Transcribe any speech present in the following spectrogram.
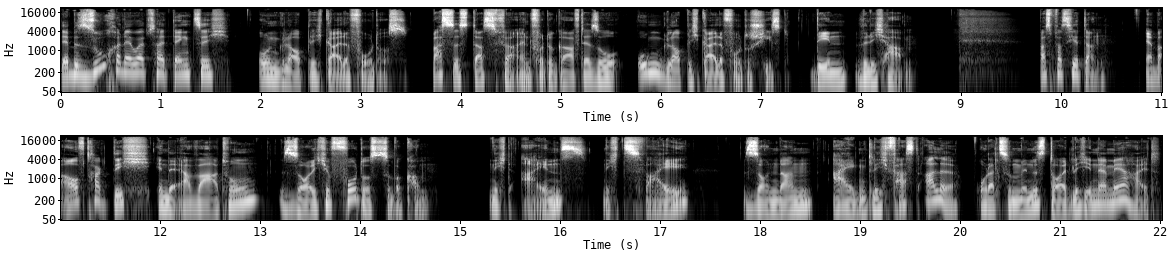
Der Besucher der Website denkt sich, unglaublich geile Fotos. Was ist das für ein Fotograf, der so unglaublich geile Fotos schießt? Den will ich haben. Was passiert dann? Er beauftragt dich in der Erwartung, solche Fotos zu bekommen. Nicht eins, nicht zwei, sondern eigentlich fast alle oder zumindest deutlich in der Mehrheit.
